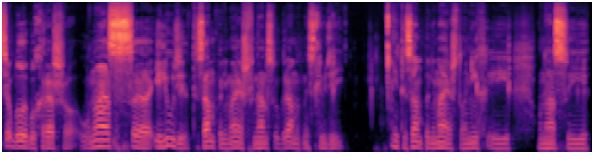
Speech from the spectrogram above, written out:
все было бы хорошо. У нас э, и люди, ты сам понимаешь финансовую грамотность людей. И ты сам понимаешь, что у них и у нас и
